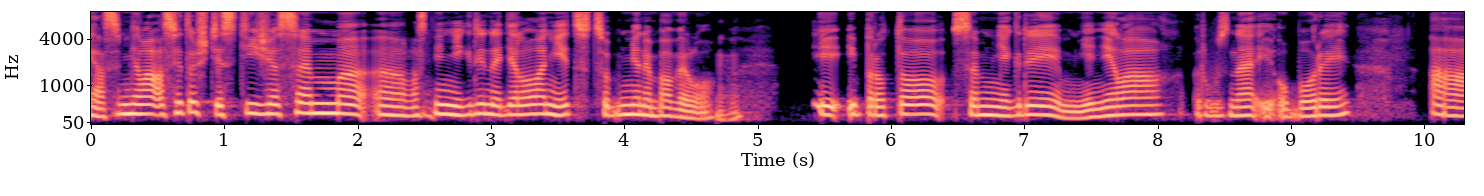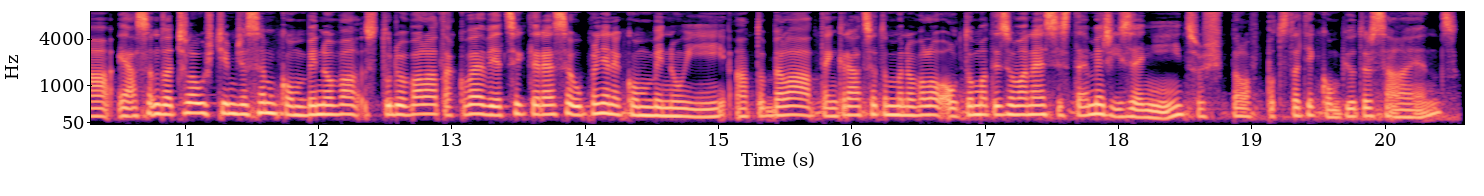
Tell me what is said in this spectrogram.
Já jsem měla asi to štěstí, že jsem eh, vlastně nikdy nedělala nic, co by mě nebavilo. Mm-hmm. I, I proto jsem někdy měnila různé i obory a já jsem začala už tím, že jsem kombinova, studovala takové věci, které se úplně nekombinují a to byla, tenkrát se to jmenovalo automatizované systémy řízení, což byla v podstatě computer science,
